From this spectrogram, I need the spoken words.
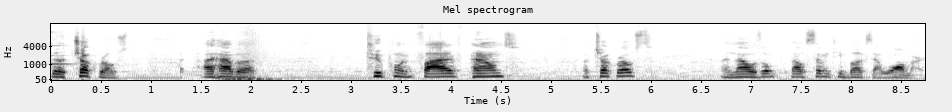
the chuck roast. I have a 2.5 pounds of chuck roast and that was that was 17 bucks at Walmart.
